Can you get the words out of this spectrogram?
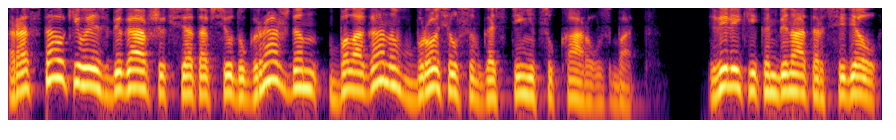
Расталкивая сбегавшихся отовсюду граждан, Балаганов бросился в гостиницу «Карлсбад». Великий комбинатор сидел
